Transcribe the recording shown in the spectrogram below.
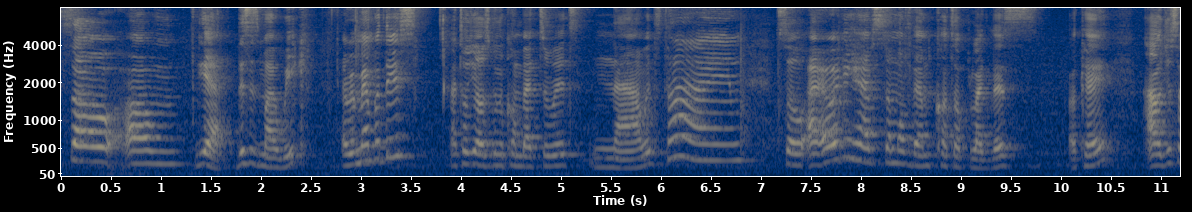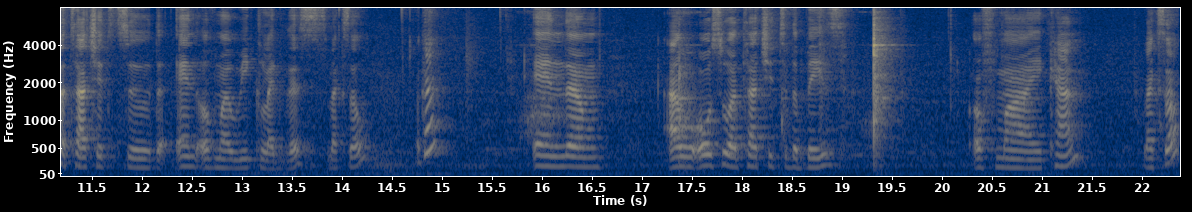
so um, yeah, this is my wick. I remember this? I told you I was going to come back to it. Now it's time. So I already have some of them cut up like this. Okay. I'll just attach it to the end of my wick like this, like so. Okay. And um, I will also attach it to the base of my can, like so.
